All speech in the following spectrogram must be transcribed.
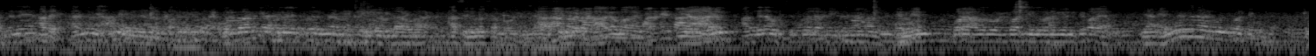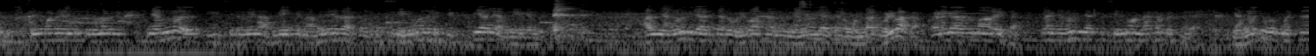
അതിന് അതെ അതിന് ഞാൻ എങ്ങനെയാണ് പറഞ്ഞത്. ഒരുപാട് കാര്യങ്ങൾ വരുമ്പോഴാണ് സിനിമ ഉണ്ടാവുക ആ സിനിമ സംഭവിക്കുന്നത് ആ സിനിമയുടെ ഭാഗമാകാൻ ഞാനും അങ്ങനെ ഒരു സിനിമ അഭിനയിക്കുന്നതാണ്. എന്നെയും കുറെ ആളുകൾ ഒഴിവാക്കി എന്ന് വേണമെങ്കിൽ എനിക്ക് പറയാം. ഞാൻ എന്നെ അങ്ങനെ ആരും ഒഴിവാക്കിയിട്ടില്ല. സിനിമകൾ സിനിമകൾ ഞങ്ങൾ ഈ സിനിമയിൽ അഭിനയിക്കുന്ന അഭിനേതാക്കൾക്ക് സിനിമകൾ കിട്ടിയാലേ അഭിനയിക്കാൻ പറ്റും. അത് ഞങ്ങൾ വിചാരിച്ചാൽ ഒഴിവാക്കാനോ ഞങ്ങൾ വിചാരിച്ചാൽ ഉണ്ടാക്കി ഒഴിവാക്കാം. വേണമെങ്കിൽ അത് മാറിയിക്കാം. അല്ല ഞങ്ങൾ വിചാരിച്ച സിനിമ ഉണ്ടാക്കാൻ പറ്റില്ല. ഞങ്ങൾക്ക് മറ്റ്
